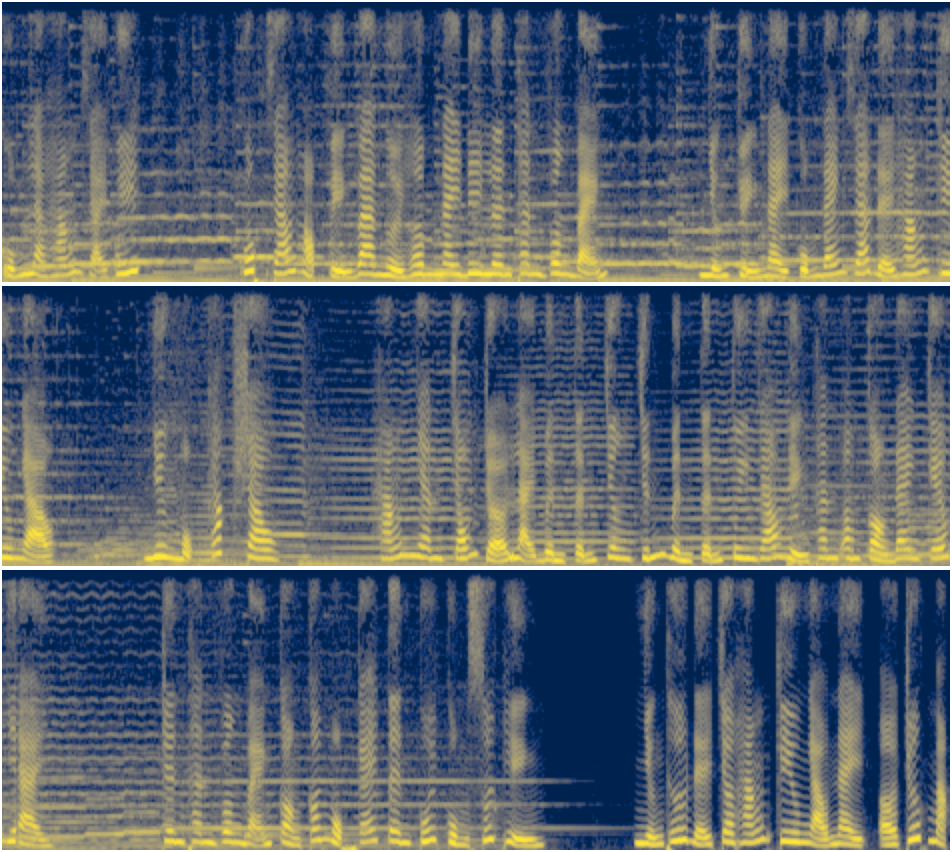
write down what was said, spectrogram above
Cũng là hắn giải quyết. Quốc giáo học viện ba người hôm nay đi lên thanh vân bản Những chuyện này cũng đáng giá để hắn kiêu ngạo. Nhưng một khắc sau, Hắn nhanh chóng trở lại bình tĩnh, chân chính bình tĩnh. Tuyên giáo điện thanh âm còn đang kéo dài. Trên thanh vân bản còn có một cái tên cuối cùng xuất hiện. Những thứ để cho hắn kiêu ngạo này, ở trước mặt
